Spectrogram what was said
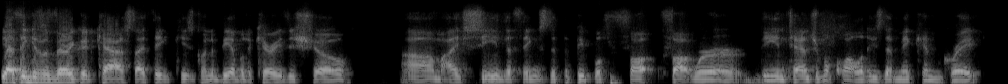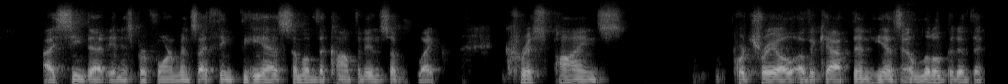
Yeah, I think it's a very good cast. I think he's going to be able to carry this show. Um, I see the things that the people thought thought were the intangible qualities that make him great. I see that in his performance. I think he has some of the confidence of like Chris Pine's portrayal of a captain. He has yeah. a little bit of the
